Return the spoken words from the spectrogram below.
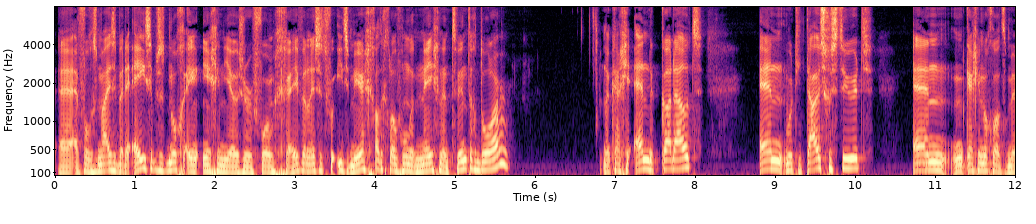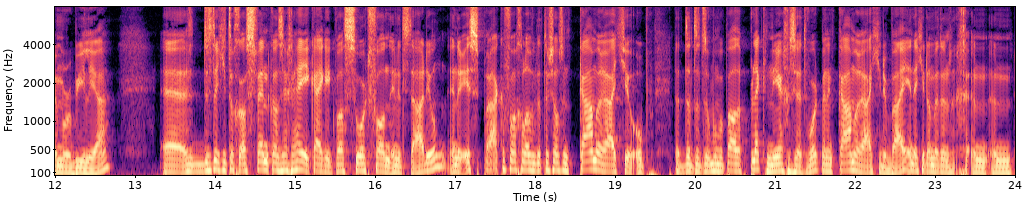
Uh, en volgens mij is het bij de Ace hebben ze het nog ingenieuzer vormgegeven. Dan is het voor iets meer geld. Ik geloof 129 dollar. Dan krijg je en de cutout. En wordt die thuis gestuurd. En dan krijg je nog wat memorabilia. Uh, dus dat je toch als fan kan zeggen: hey, kijk, ik was soort van in het stadion. En er is sprake van, geloof ik, dat er zelfs een cameraatje op. Dat, dat het op een bepaalde plek neergezet wordt met een cameraatje erbij. En dat je dan met een, een, een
